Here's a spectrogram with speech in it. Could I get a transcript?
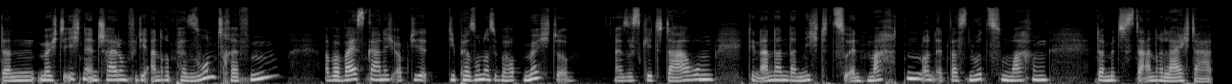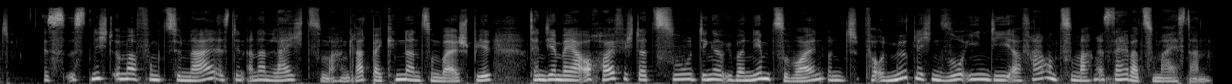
dann möchte ich eine Entscheidung für die andere Person treffen, aber weiß gar nicht, ob die, die Person das überhaupt möchte. Also es geht darum, den anderen dann nicht zu entmachten und etwas nur zu machen, damit es der andere leichter hat. Es ist nicht immer funktional, es den anderen leicht zu machen. Gerade bei Kindern zum Beispiel tendieren wir ja auch häufig dazu, Dinge übernehmen zu wollen und verunmöglichen so ihnen die Erfahrung zu machen, es selber zu meistern.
